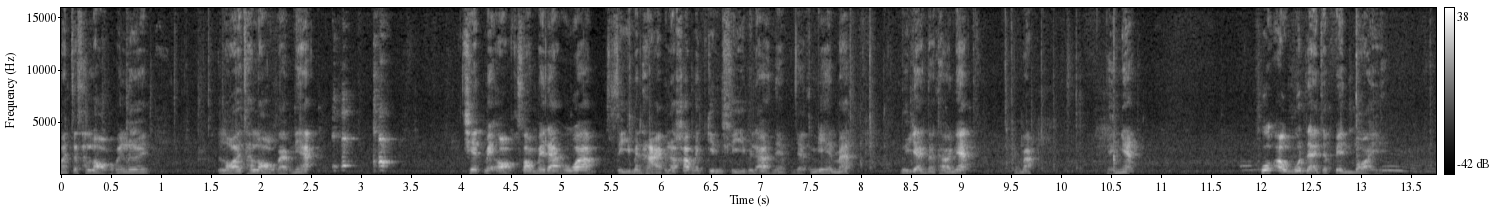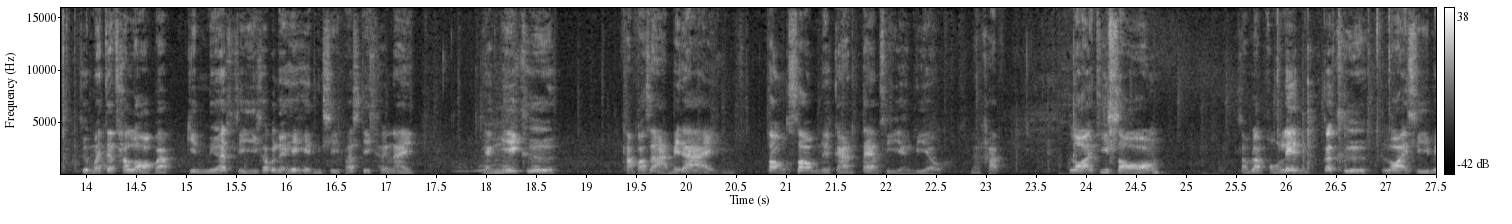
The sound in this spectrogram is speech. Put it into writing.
มันจะถลอกออกไปเลย รอยถลอกแบบเนี้ยเช็ดไม่ออกซ่อมไม่ได้เพราะว่าสีมันหายไปแล้วครับมันกินสีไปแล้วเนี่ยอย่างตรงนี้เห็นไหมหรืออย่างแถวๆเนี้ยเห็นปะอย่างเงี้ยพวกอาวุธเนี่ยจะเป็นบ่อย คือมันจะถลอกแบบกินเนื้อสีเข้าไปเลยให้เห็นสีพลาสติกข้างใน อย่างนี้คือทำความสะอาดไม่ได้ ต้องซ่อมโดยการแต้มสีอย่างเดียวนะครับ รอยที่ 2สำหรับของเล่นก็คือรอยสีเม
